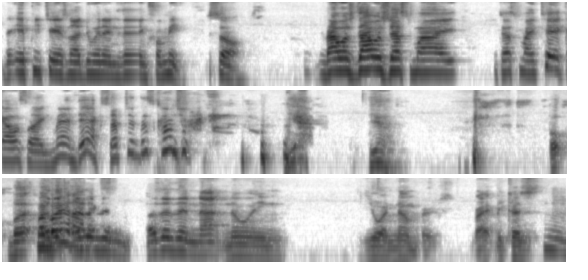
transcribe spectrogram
the apt is not doing anything for me. So that was that was just my just my take. I was like man they accepted this contract. Yeah. Yeah but, but well, other, other, than, other than not knowing your numbers, right? Because hmm.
